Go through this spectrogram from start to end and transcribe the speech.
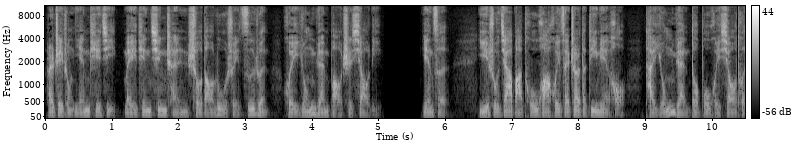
而这种粘贴剂每天清晨受到露水滋润，会永远保持效力。因此，艺术家把图画绘在这儿的地面后，它永远都不会消退。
